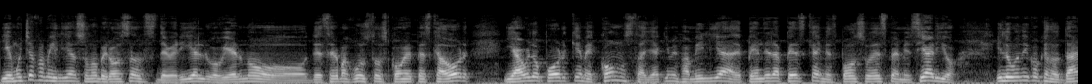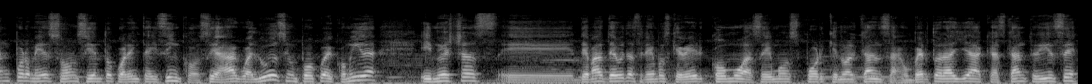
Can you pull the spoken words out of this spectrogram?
y en muchas familias son numerosas, debería el gobierno de ser más justos con el pescador. Y hablo porque me consta, ya que mi familia depende de la pesca y mi esposo es permisiario y lo único que nos dan por mes son 145, o sea, agua, luz y un poco de comida. Y nuestras eh, demás deudas tenemos que ver cómo hacemos porque no alcanza. Humberto Araya Cascante dice,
